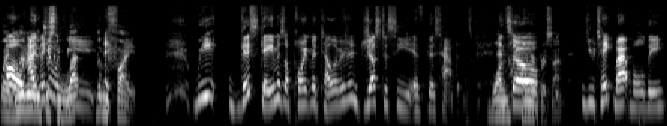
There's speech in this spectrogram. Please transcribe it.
Like oh, literally, just let be... them fight. we this game is appointment television just to see if this happens. One hundred percent. You take Matt Boldy,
